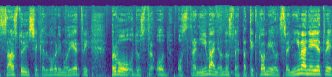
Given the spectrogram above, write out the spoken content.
sastoji se kad govorimo o jetri prvo od, ostra, od ostranjivanja, odnosno hepatektomije odstranjivanja jetre,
